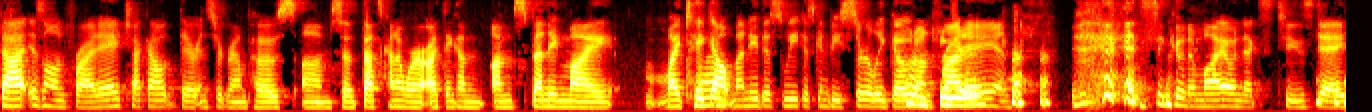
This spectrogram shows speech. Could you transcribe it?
that is on Friday. Check out their Instagram posts. Um, so that's kind of where I think I'm I'm spending my my takeout Wow. Monday this week is going to be Surly Goat Oh, on. Friday and and Cinco de Mayo next Tuesday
